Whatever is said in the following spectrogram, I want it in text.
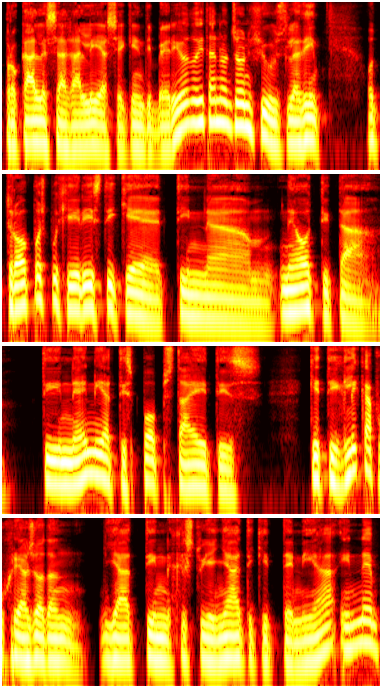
προκάλεσε αγαλλίαση σε εκείνη την περίοδο ήταν ο Τζον Χιουζ. Δηλαδή ο τρόπος που χειρίστηκε την νεότητα, την έννοια της pop στα 80's και τη γλύκα που χρειαζόταν για την χριστουγεννιάτικη ταινία είναι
